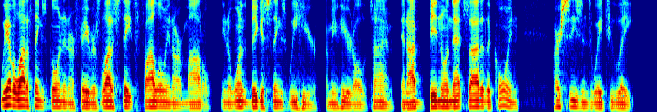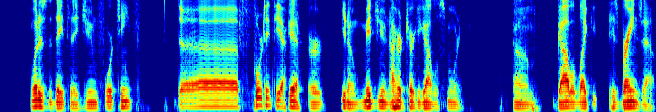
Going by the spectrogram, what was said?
we have a lot of things going in our favor. There's a lot of states following our model. You know, one of the biggest things we hear, I mean, we hear it all the time, and I've been on that side of the coin. Our season's way too late. What is the date today? June 14th? Uh, 14th. Yeah. Yeah, or, you know, mid June. I heard turkey gobble this morning. Um, gobbled like his brains out.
